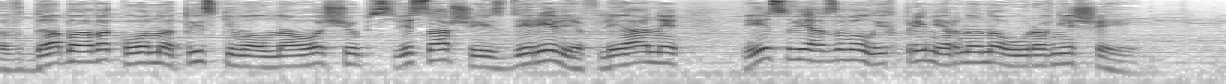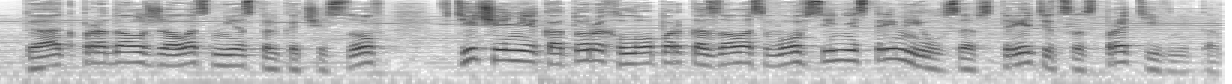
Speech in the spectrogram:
Вдобавок он отыскивал на ощупь свисавшие из деревьев лианы и связывал их примерно на уровне шеи. Так продолжалось несколько часов, в течение которых Лопар, казалось, вовсе не стремился встретиться с противником.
